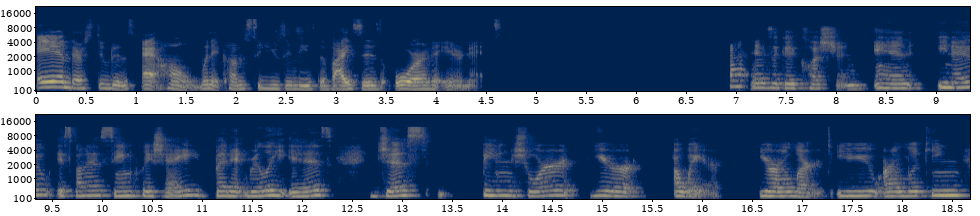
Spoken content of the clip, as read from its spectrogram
and their students at home when it comes to using these devices or the internet? That is a good question. And, you know, it's going to seem cliche, but it really is just being sure you're aware you're alert. You are looking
